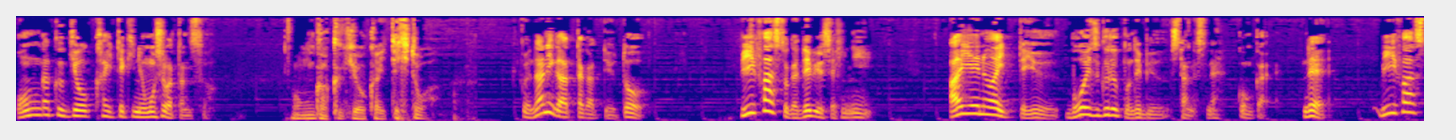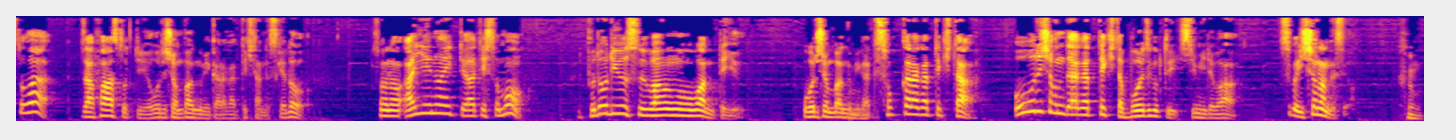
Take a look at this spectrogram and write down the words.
音楽業界的に面白かったんですよ。音楽業界的とは？これ何があったかっていうと、BE:FIRST がデビューした日に、INI っていうボーイズグループもデビューしたんですね、今回。で、BE:FIRST は THEFIRST っていうオーディション番組から上がってきたんですけど、その INI っていうアーティストも、プロデュース101っていうオーディション番組があって、そこから上がってきた、オーディションで上がってきたボーイズグループという意味では、すごい一緒なんですよ。ふん。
